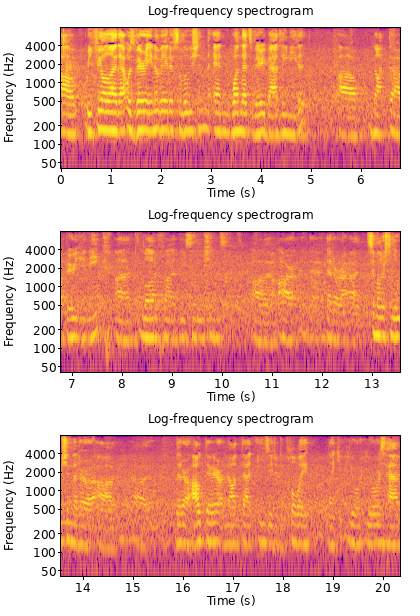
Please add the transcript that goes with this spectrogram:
Uh, we feel that that was very innovative solution and one that's very badly needed. Uh, not uh, very unique. a lot of these solutions are that are similar solution that are that are out there are not that easy to deploy like your yours have,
